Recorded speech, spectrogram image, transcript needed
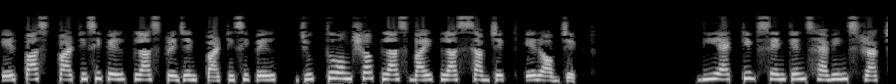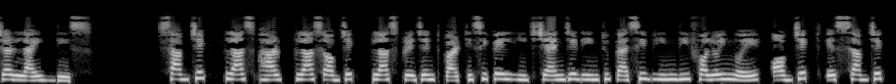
এর past participle plus present participle যুক্ত অংশ প্লাস বাই প্লাস সাবজেক্ট এর object the active sentence having structure like this Subject plus verb plus object plus present participle is changed into passive in the following way. Object is subject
